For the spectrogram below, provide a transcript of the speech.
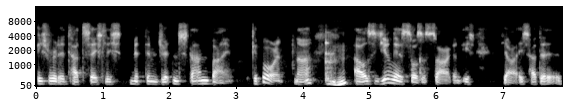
ich würde tatsächlich mit dem dritten Standbein geboren, na? Mhm. als Junge sozusagen. Ich, ja, ich hatte,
